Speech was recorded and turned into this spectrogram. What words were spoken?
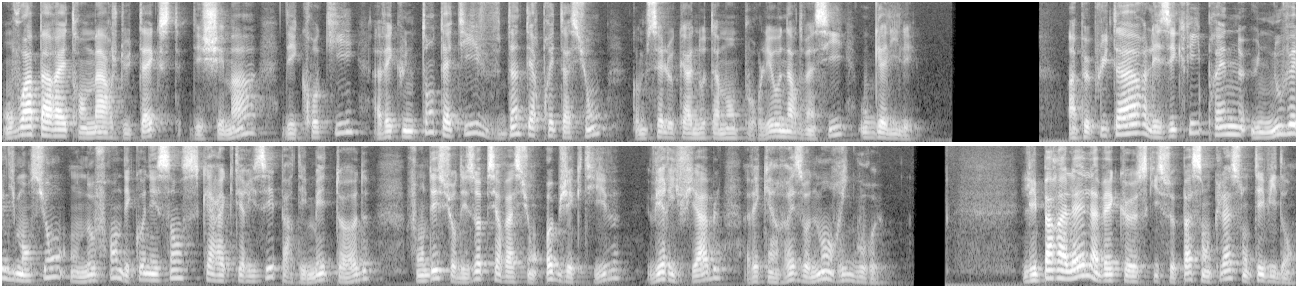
On voit apparaître en marge du texte des schémas, des croquis, avec une tentative d'interprétation, comme c'est le cas notamment pour Léonard de Vinci ou Galilée. Un peu plus tard, les écrits prennent une nouvelle dimension en offrant des connaissances caractérisées par des méthodes fondées sur des observations objectives, vérifiables, avec un raisonnement rigoureux. Les parallèles avec euh, ce qui se passe en classe sont évidents,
